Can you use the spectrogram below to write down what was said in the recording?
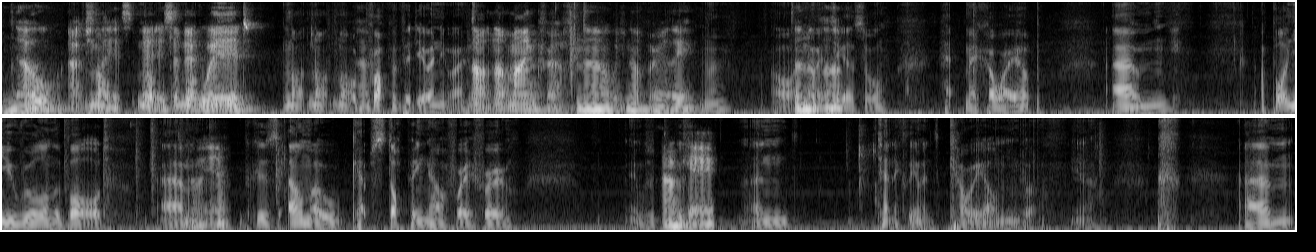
no, actually, Not- it's not- it's a bit weird. Not not not a proper video, anyway. Not not Minecraft. No, we've not really. No. Oh, Don't know that. we'll make our way up. Um, I put a new rule on the board. Um, Oh, yeah. Because Ellmo kept stopping halfway through. It was, it was- Okay. and technically I meant to carry on, but you know. um,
